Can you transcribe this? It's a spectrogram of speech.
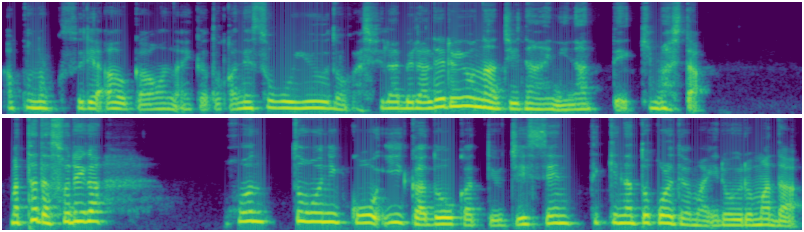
あ、この薬合うか合わないかとかね、そういうのが調べられるような時代になってきました。まあ、ただそれが本当にこういいかどうかっていう実践的なところではいろいろまだ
